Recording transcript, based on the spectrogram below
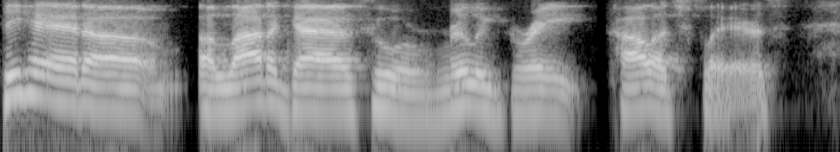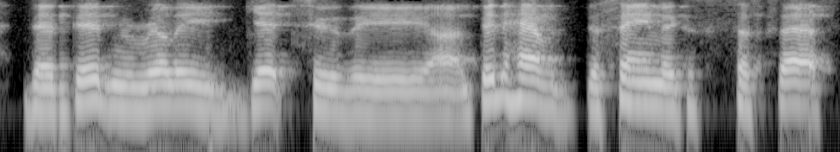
he had um, a lot of guys who were really great college players that didn't really get to the uh, didn't have the same success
